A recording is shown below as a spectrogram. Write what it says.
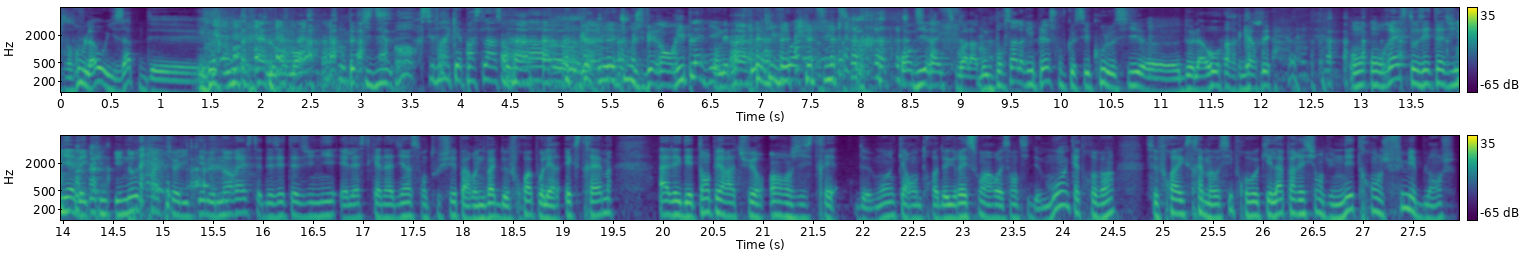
ça se trouve là-haut, ils zappent des... le moment. Peut-être qu'ils se disent oh, c'est vrai qu'elle passe là à ce moment-là, euh, Grammy et tout. Je verrai en replay. On n'est pas sûr qu'ils voient tout de suite en direct. Voilà. Donc pour ça, le replay, je trouve que c'est cool aussi euh, de là-haut à regarder. on, on reste aux États-Unis avec une, une autre actualité. Le nord-est des États-Unis et l'est canadien sont touchés par une vague de froid polaire extrême, avec des températures enregistrées de moins 43 degrés, soit un ressenti de moins 80. Ce froid extrême a aussi provoqué l'apparition d'une étrange fumée blanche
